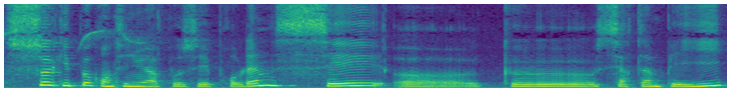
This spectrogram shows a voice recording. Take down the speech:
Ce qui peut continuer à poser problème, c'est euh, que certains pays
